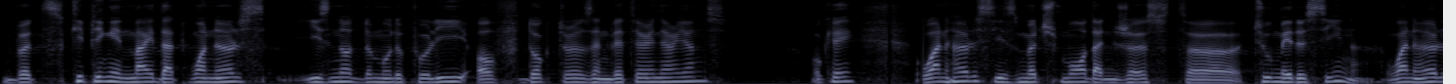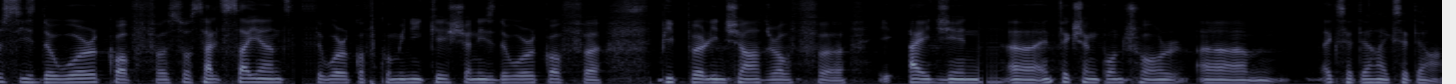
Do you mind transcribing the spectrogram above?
but keeping in mind that One Health is not the monopoly of doctors and veterinarians. Okay, One Health is much more than just uh, two medicine. One Health is the work of uh, social science, the work of communication, is the work of uh, people in charge of uh, hygiene, uh, infection control, etc., um, etc. Et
